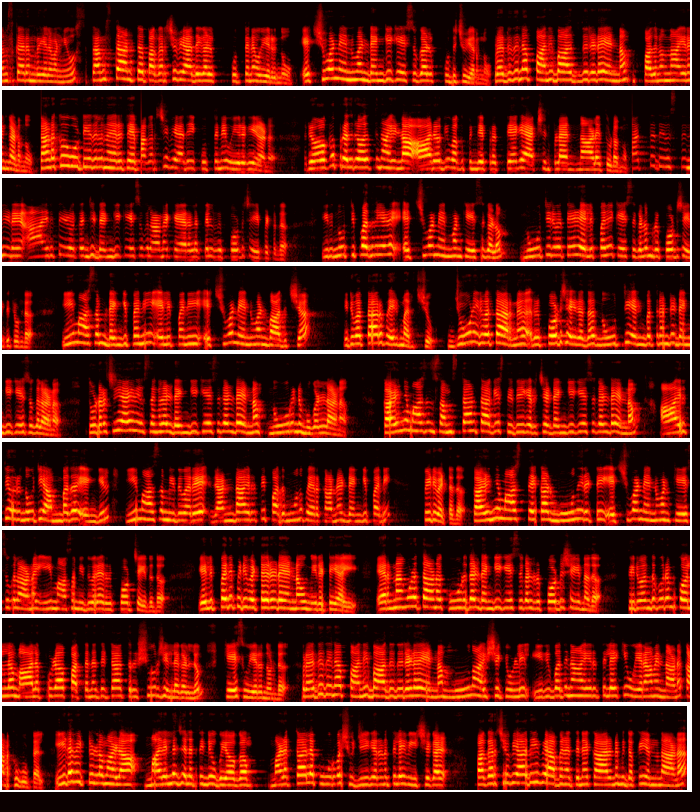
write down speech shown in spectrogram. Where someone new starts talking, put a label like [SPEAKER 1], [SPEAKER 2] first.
[SPEAKER 1] നമസ്കാരം real one news. സംസ്ഥാനത്ത് പകർച്ചവ്യാധികൾ കുത്തനെ ഉയരുന്നു. H one N one dengue കേസുകൾ കുതിച്ചുയർന്നു. പ്രതിദിന പനി ബാധിതരുടെ എണ്ണം പതിനൊന്നായിരം കടന്നു. കണക്ക് കൂട്ടിയതിൽ നേരത്തെ പകർച്ചവ്യാധി കുത്തനെ ഉയരുകയാണ്. രോഗപ്രതിരോധത്തിനായുള്ള ആരോഗ്യ വകുപ്പിന്റെ പ്രത്യേക ആക്ഷൻ പ്ലാൻ നാളെ തുടങ്ങും. പത്ത് ദിവസത്തിനിടെ ആയിരത്തി എഴുപത്തഞ്ച് ഡെങ്കി കേസുകളാണ് കേരളത്തിൽ റിപ്പോർട്ട് ചെയ്യപ്പെട്ടത്. ഇരുന്നൂറ്റി പതിനേഴ് എച്ച് വൺ എൻ വൺ കേസുകളും നൂറ്റി ഇരുപത്തിയേഴ് എലിപ്പനി കേസുകളും റിപ്പോർട്ട് ചെയ്തിട്ടുണ്ട്. ഈ മാസം ഡെങ്കിപ്പനി എലിപ്പനി എച്ച് വൺ എൻ വൺ ബാധിച്ച് ഇരുപത്തി ആറ് പേര് മരിച്ചു. ജൂൺ ഇരുപത്തി ആറിന് റിപ്പോർട്ട് ചെയ്തത് നൂറ്റി എൺപത്തിരണ്ട് ഡെങ്കി കേസുകളാണ്. തുടർച്ചയായ ദിവസങ്ങളിൽ ഡെങ്കി കേസുകളുടെ എണ്ണം നൂറിന് മുകളിലാണ്. കഴിഞ്ഞ മാസം സംസ്ഥാനത്താകെ സ്ഥിരീകരിച്ച ഡെങ്കി കേസുകളുടെ എണ്ണം ആയിരത്തി ഒരുന്നൂറ്റി അമ്പത് എങ്കിൽ ഈ മാസം ഇതുവരെ രണ്ടായിരത്തി പതിമൂന്ന് പേർക്കാണ് ഡെങ്കിപ്പനി പിടിപെട്ടത്. കഴിഞ്ഞ മാസത്തേക്കാൾ മൂന്നിരട്ടി എച്ച് വൺ എൻ വൺ കേസുകളാണ് ഈ മാസം ഇതുവരെ റിപ്പോർട്ട് ചെയ്തത്. എലിപ്പനി പിടിപെട്ടവരുടെ എണ്ണവും ഇരട്ടിയായി. എറണാകുളത്താണ് കൂടുതൽ ഡെങ്കി കേസുകൾ റിപ്പോർട്ട് ചെയ്യുന്നത്. തിരുവനന്തപുരം കൊല്ലം ആലപ്പുഴ പത്തനംതിട്ട തൃശൂർ ജില്ലകളിലും കേസ് ഉയരുന്നുണ്ട്. പ്രതിദിന പനി ബാധിതരുടെ എണ്ണം മൂന്നാഴ്ചയ്ക്കുള്ളിൽ ഇരുപതിനായിരത്തിലേക്ക് ഉയരാമെന്നാണ് കണക്കുകൂട്ടൽ. ഇടവിട്ടുള്ള മഴ മലിനജലത്തിന്റെ ഉപയോഗം മഴക്കാല പൂർവ ശുചീകരണത്തിലെ വീഴ്ചകൾ പകർച്ചവ്യാധി വ്യാപനത്തിന് കാരണം ഇതൊക്കെ എന്നതാണ്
